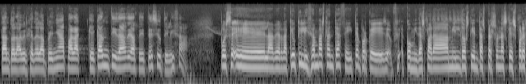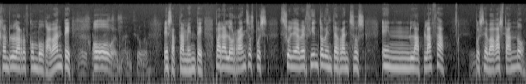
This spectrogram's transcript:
tanto en la Virgen de la Peña, para qué cantidad de aceite se utiliza. Pues eh, la verdad que utilizan bastante aceite porque comidas para 1.200 personas, que es por ejemplo el arroz con bogavante, o exactamente, para los ranchos, pues suele haber 120 ranchos en la plaza, pues se va gastando.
